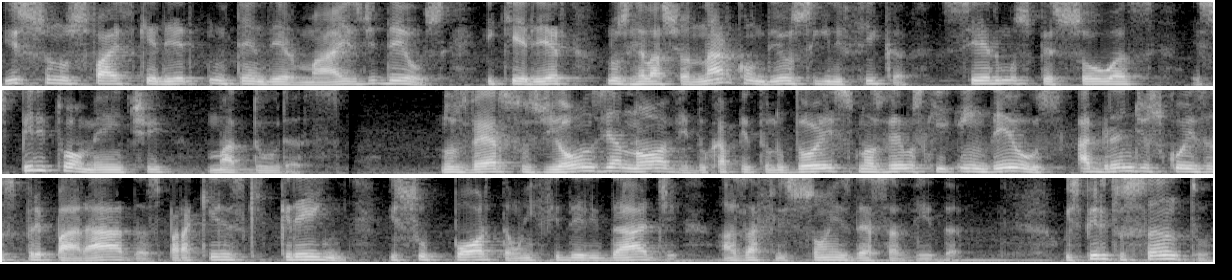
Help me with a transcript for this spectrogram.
isso nos faz querer entender mais de Deus e querer nos relacionar com Deus significa sermos pessoas espiritualmente maduras. Nos versos de 11 a 9 do capítulo 2, nós vemos que em Deus há grandes coisas preparadas para aqueles que creem e suportam em fidelidade as aflições dessa vida. O Espírito Santo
